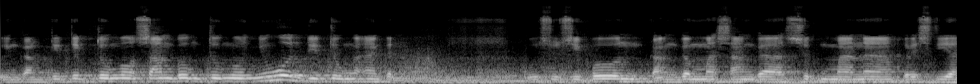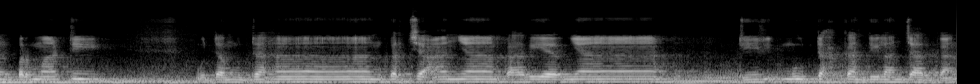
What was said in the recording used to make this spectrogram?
ingkang titip tungo sambung tungo nyuwun ditungaaken khususipun kanggem Mas Angga Sukmana Kristian Permadi mudah-mudahan kerjaannya karirnya dimudahkan dilancarkan.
